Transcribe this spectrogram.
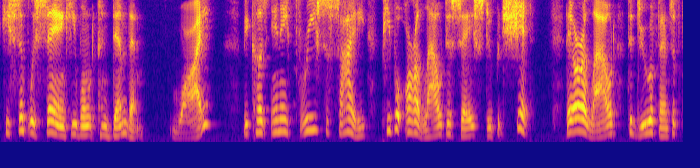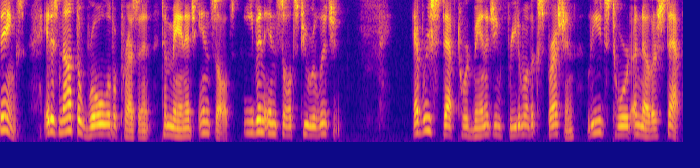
He's simply saying he won't condemn them. Why? Because in a free society, people are allowed to say stupid shit. They are allowed to do offensive things. It is not the role of a president to manage insults, even insults to religion. Every step toward managing freedom of expression leads toward another step.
